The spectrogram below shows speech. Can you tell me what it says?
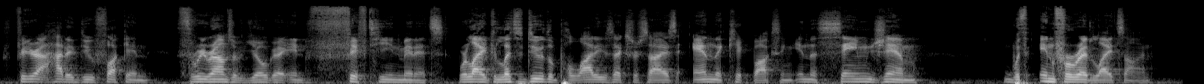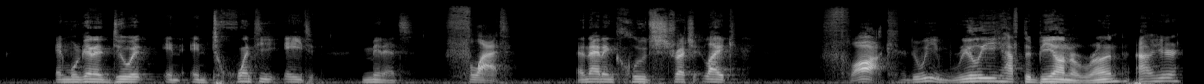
figure out how to do fucking three rounds of yoga in 15 minutes. We're like, let's do the Pilates exercise and the kickboxing in the same gym with infrared lights on. And we're going to do it in, in 28 minutes flat. And that includes stretching. Like, fuck. Do we really have to be on a run out here?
